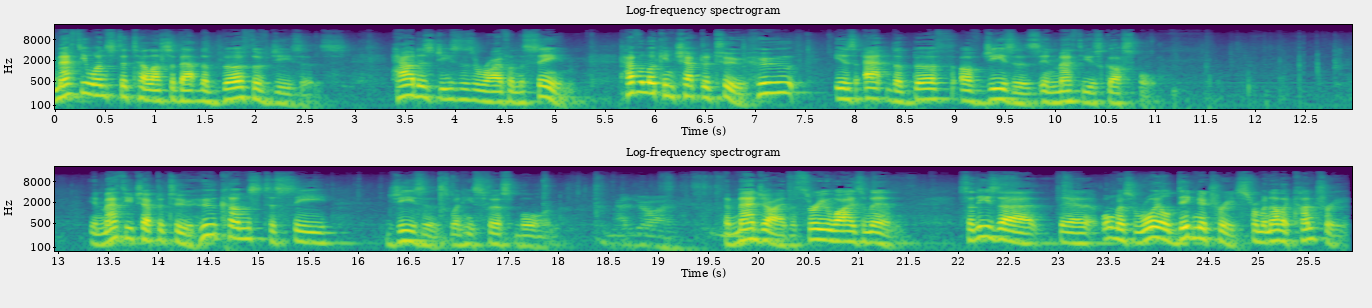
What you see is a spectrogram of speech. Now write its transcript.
Matthew wants to tell us about the birth of Jesus. How does Jesus arrive on the scene? Have a look in chapter 2. Who is at the birth of Jesus in Matthew's gospel? In Matthew chapter 2, who comes to see Jesus when he's first born? Magi. The Magi, the three wise men. So these are they're almost royal dignitaries from another country.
